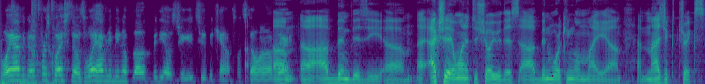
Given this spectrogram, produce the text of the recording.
Why haven't? The first question though is why haven't you been uploading videos to your YouTube accounts? What's going on there? Um, uh, I've been busy. Um, I, actually, I wanted to show you this. Uh, I've been working on my um, uh, magic tricks.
